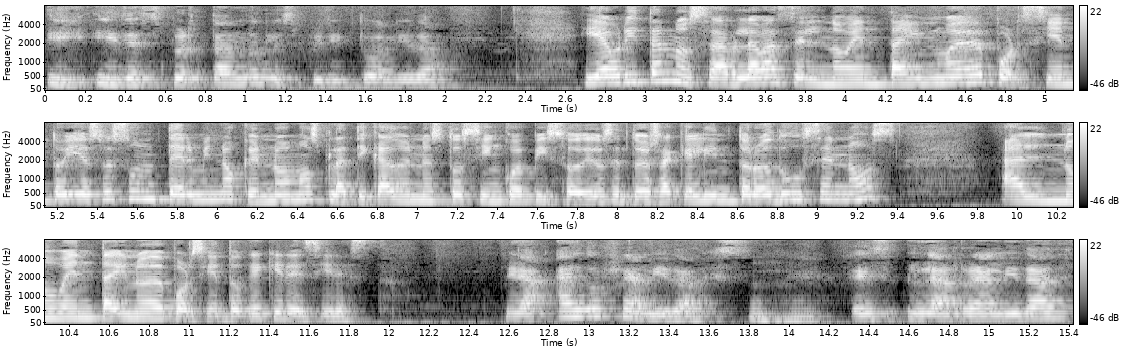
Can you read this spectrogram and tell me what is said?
y, y despertando la espiritualidad. Y ahorita nos hablabas del 99% y eso es un término que no hemos platicado en estos cinco episodios. Entonces, Raquel, introdúcenos al 99%. ¿Qué quiere decir esto? Mira, hay dos realidades. Es la realidad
